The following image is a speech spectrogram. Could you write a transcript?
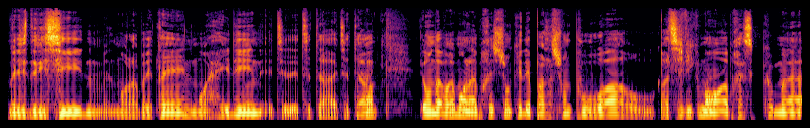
on a les Idrissides, les Mourabritain, les Mouahidines, etc., etc.. Et on a vraiment l'impression qu'il y a des passations de pouvoir, ou pacifiquement, hein, presque comme un,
